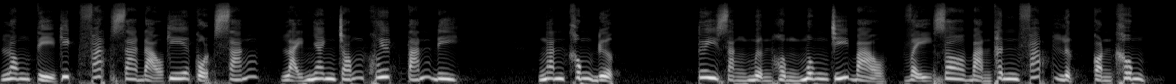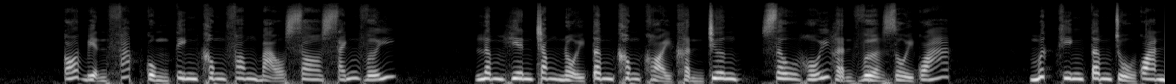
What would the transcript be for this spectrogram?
Long tỷ kích phát ra đạo kia cột sáng, lại nhanh chóng khuyết tán đi. Ngăn không được. Tuy rằng mượn hồng mông trí bảo, vậy do bản thân pháp lực còn không. Có biện pháp cùng tinh không phong bảo so sánh với. Lâm Hiên trong nội tâm không khỏi khẩn trương, sâu hối hận vừa rồi quá. Mức khinh tâm chủ quan.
